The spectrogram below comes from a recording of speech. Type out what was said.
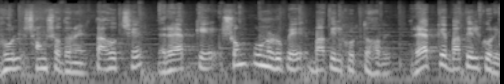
ভুল সংশোধনের, তা হচ্ছে র্যাবকে সম্পূর্ণরূপে বাতিল করতে হবে। র্যাবকে বাতিল করে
